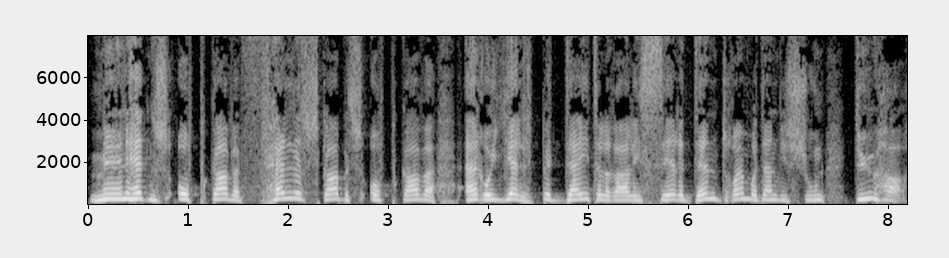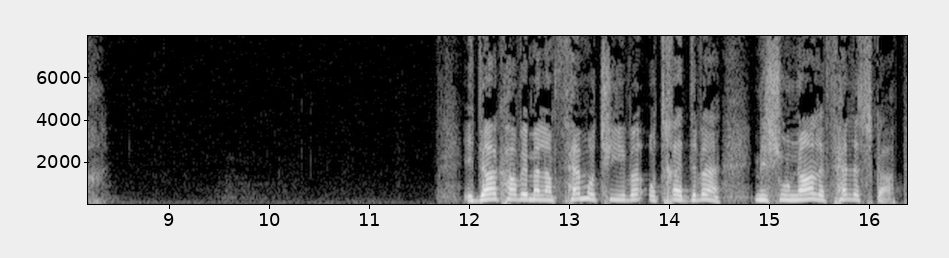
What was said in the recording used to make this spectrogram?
Menighetens oppgave, fellesskapets oppgave, er å hjelpe deg til å realisere den drøm og den visjon du har. I dag har vi mellom 25 og 30 misjonale fellesskap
